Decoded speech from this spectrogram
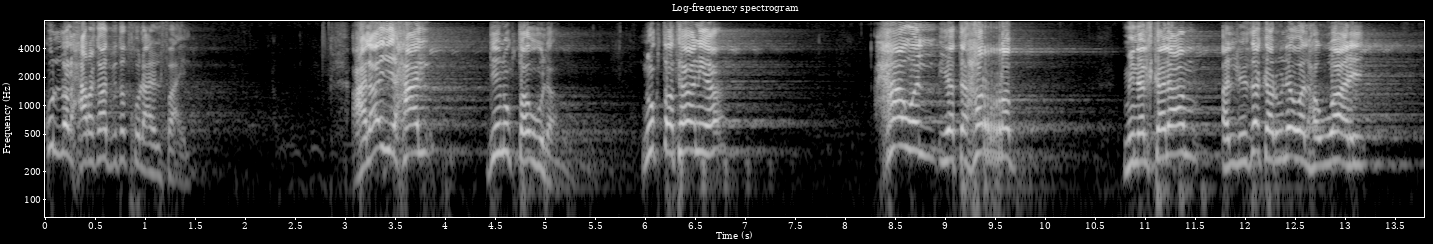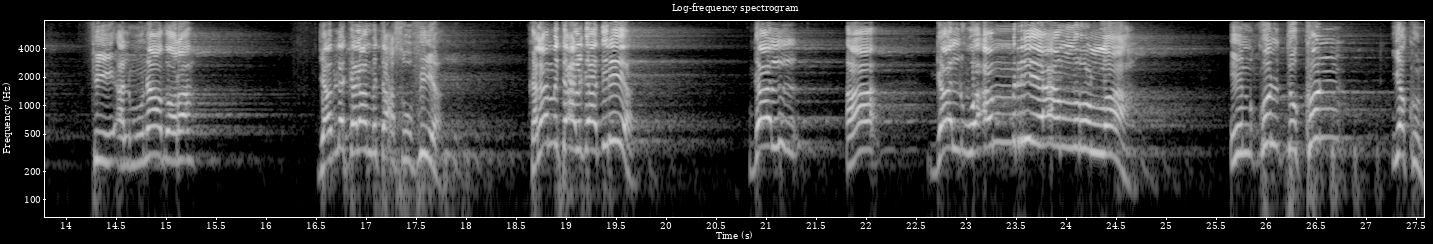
كل الحركات بتدخل على الفاعل. على أي حال دي نقطة أولى. نقطة ثانية. حاول يتهرب من الكلام اللي ذكروا له الهواري في المناظرة. جاب له كلام بتاع صوفية. كلام بتاع القادرية. قال آه قال وأمري أمر الله. إن قلت كن يكن.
